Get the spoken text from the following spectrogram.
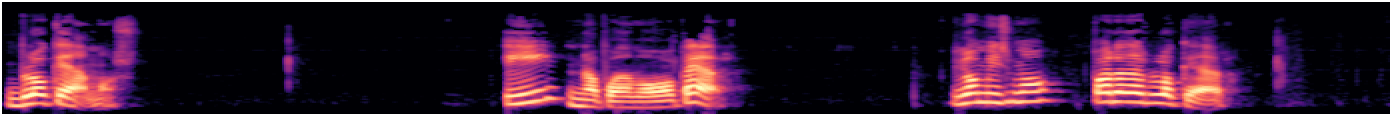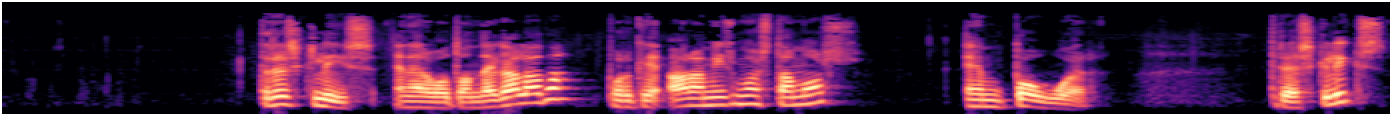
Bloqueamos y no podemos vapear. Lo mismo para desbloquear. Tres clics en el botón de calada porque ahora mismo estamos en Power. Tres clics.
